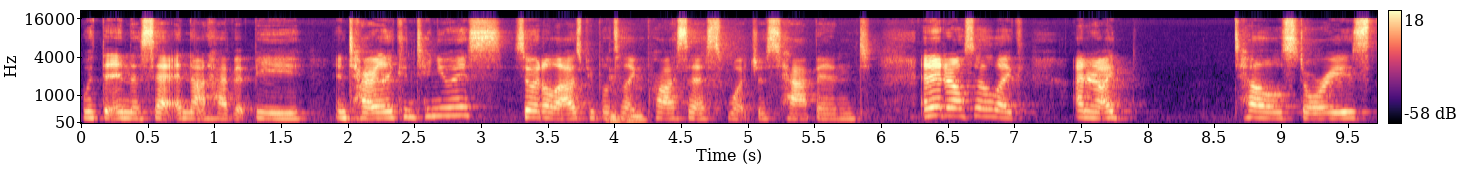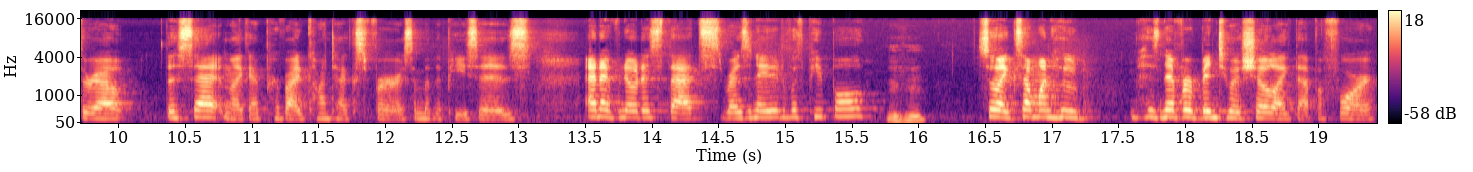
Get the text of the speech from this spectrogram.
within the set and not have it be entirely continuous. So it allows people mm-hmm. to like mm-hmm. process what just happened. And then it also like I don't know, I tell stories throughout the set and like I provide context for some of the pieces. And I've noticed that's resonated with people. Mm-hmm. So like someone who has never been to a show like that before,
